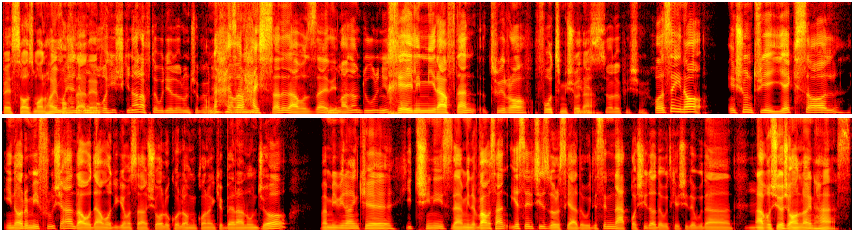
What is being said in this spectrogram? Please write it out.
به سازمان های خب، یعنی اون مختلف. موقع هیچکی نرفته بود یه دور اونجا ببینید نه 1812 دیگه اون قدم دور نیست. خیلی می‌رفتن توی راه فوت می‌شدن. 200 سال پیشه. خلاصه اینا ایشون توی یک سال اینا رو میفروشن و آدما دیگه مثلا شال و کلا می‌کنن که برن اونجا و می‌بینن که هیچی نیست زمین. و مثلا یه سری چیز درست کرده بود. یه سری نقاشی داده بود کشیده بودن. نقاشیاش آنلاین هست.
